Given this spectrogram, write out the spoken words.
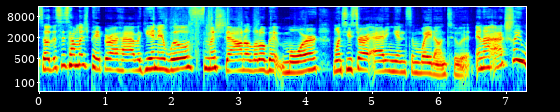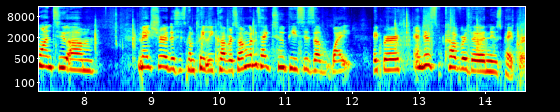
So this is how much paper I have. Again, it will smush down a little bit more once you start adding in some weight onto it. And I actually want to um, make sure this is completely covered. So I'm going to take two pieces of white paper and just cover the newspaper.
